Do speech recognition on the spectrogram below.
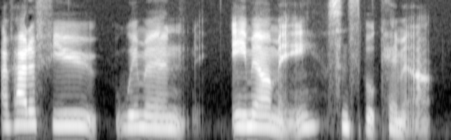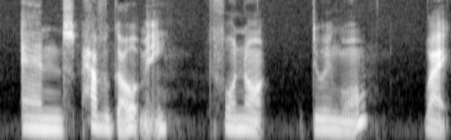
I've had a few women email me since the book came out and have a go at me for not doing more. Like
